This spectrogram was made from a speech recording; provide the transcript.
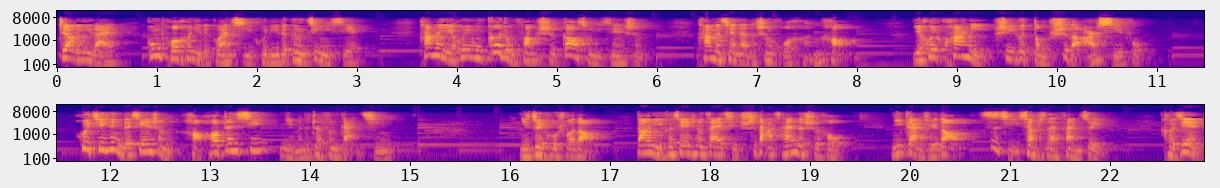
这样一来，公婆和你的关系会离得更近一些，他们也会用各种方式告诉你先生，他们现在的生活很好。也会夸你是一个懂事的儿媳妇，会提醒你的先生好好珍惜你们的这份感情。你最后说道：“当你和先生在一起吃大餐的时候，你感觉到自己像是在犯罪，可见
